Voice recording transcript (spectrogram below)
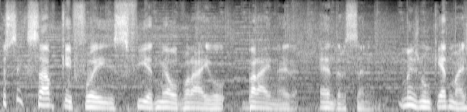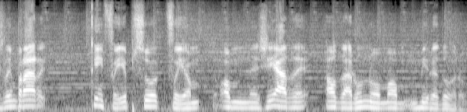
Eu sei que sabe quem foi Sofia de Mel Breiner Anderson, mas não quer mais lembrar quem foi a pessoa que foi homenageada ao dar um nome ao Miradouro.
